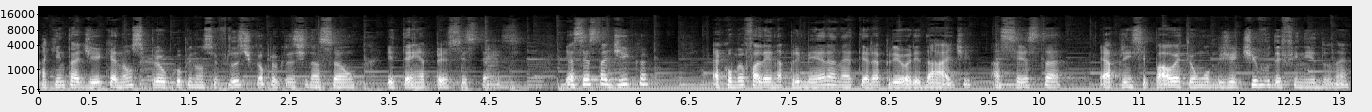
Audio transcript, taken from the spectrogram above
A quinta dica é não se preocupe, não se frustre com a procrastinação e tenha persistência. E a sexta dica é como eu falei na primeira, né, ter a prioridade. A sexta é a principal, é ter um objetivo definido, né?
